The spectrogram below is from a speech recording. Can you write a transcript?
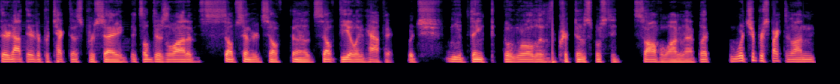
they're not there to protect us per se. It's there's a lot of self-centered self uh, self-dealing happening, which we would think the world of crypto is supposed to solve a lot of that. But what's your perspective on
